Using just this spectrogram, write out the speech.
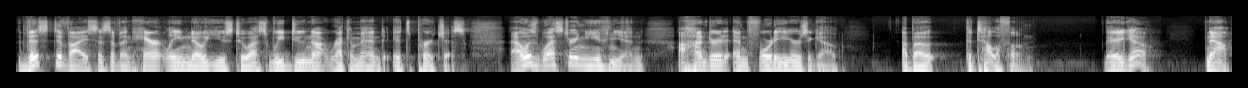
this device is of inherently no use to us. We do not recommend its purchase. That was Western Union 140 years ago about the telephone. There you go. Now,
